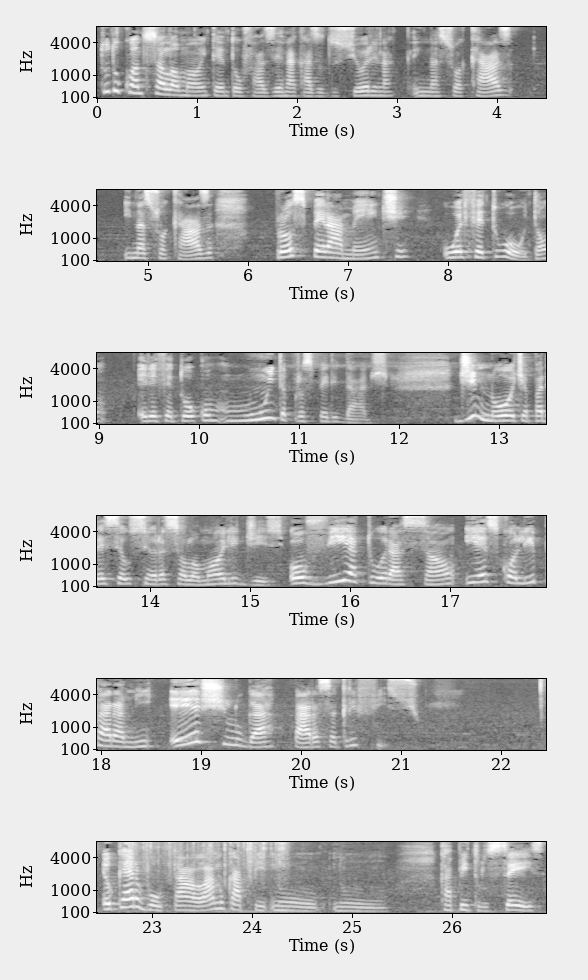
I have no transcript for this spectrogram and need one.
Tudo quanto Salomão intentou fazer na casa do Senhor e na, e na sua casa e na sua casa, prosperamente o efetuou. Então, ele efetuou com muita prosperidade. De noite apareceu o Senhor a Salomão e lhe disse: Ouvi a tua oração e escolhi para mim este lugar para sacrifício. Eu quero voltar lá no, capi no, no capítulo 6,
